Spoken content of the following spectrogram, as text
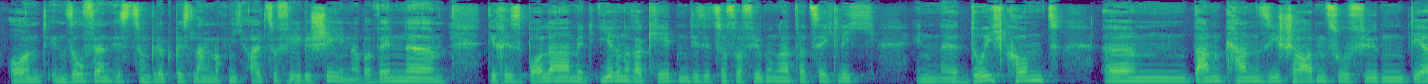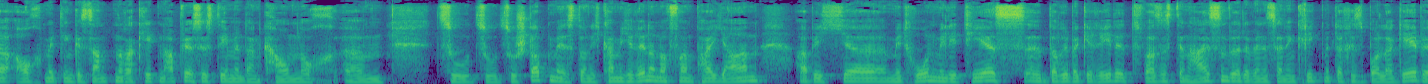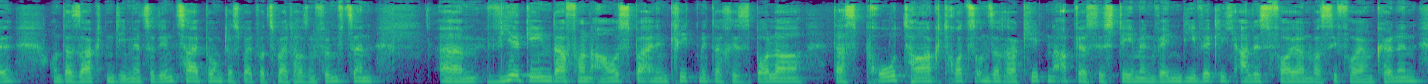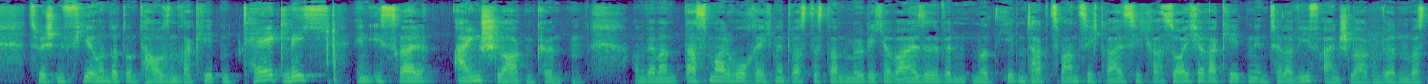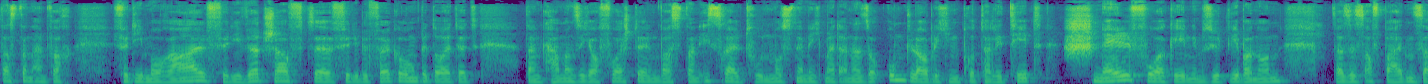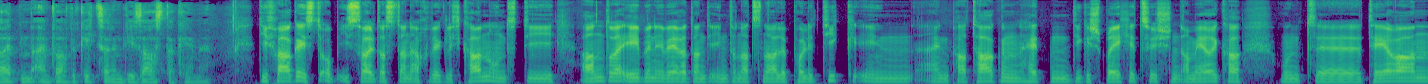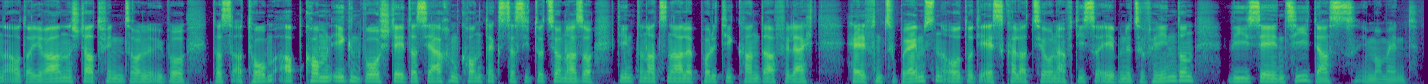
Und insofern ist zum Glück bislang noch nicht allzu viel geschehen. Aber wenn äh, die Hezbollah mit ihren Raketen, die sie zur Verfügung hat, tatsächlich in, äh, durchkommt, ähm, dann kann sie Schaden zufügen, der auch mit den gesamten Raketenabwehrsystemen dann kaum noch ähm, zu, zu, zu stoppen ist. Und ich kann mich erinnern, noch vor ein paar Jahren habe ich äh, mit hohen Militärs äh, darüber geredet, was es denn heißen würde, wenn es einen Krieg mit der Hezbollah gäbe. Und da sagten die mir zu dem Zeitpunkt, das war etwa 2015, ähm, wir gehen davon aus, bei einem Krieg mit der Hezbollah, dass pro Tag trotz unserer Raketenabwehrsystemen, wenn die wirklich alles feuern, was sie feuern können, zwischen 400 und 1000 Raketen täglich in Israel einschlagen könnten. Und wenn man das mal hochrechnet, was das dann möglicherweise, wenn nur jeden Tag 20, 30 solcher Raketen in Tel Aviv einschlagen würden, was das dann einfach für die Moral, für die Wirtschaft, äh, für die Bevölkerung bedeutet, dann kann man sich auch vorstellen, was dann Israel tun muss, nämlich mit einer so unglaublichen Brutalität schnell vorgehen im Südlibanon, dass es auf beiden Seiten einfach wirklich zu einem Desaster käme. Die Frage ist, ob Israel das dann auch wirklich kann. Und die andere Ebene wäre dann die internationale Politik. In ein paar Tagen hätten die Gespräche zwischen Amerika und äh, Teheran oder Iran stattfinden sollen über das Atomabkommen. Irgendwo steht das ja auch im Kontext der Situation. Also die internationale Politik kann da vielleicht helfen zu bremsen oder die Eskalation auf dieser Ebene zu verhindern. Wie sehen Sie das im Moment?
